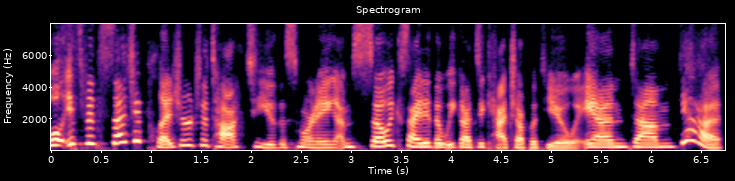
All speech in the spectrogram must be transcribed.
Well, it's been such a pleasure to talk to you this morning. I'm so excited that we got to catch up with you. And um, yeah,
